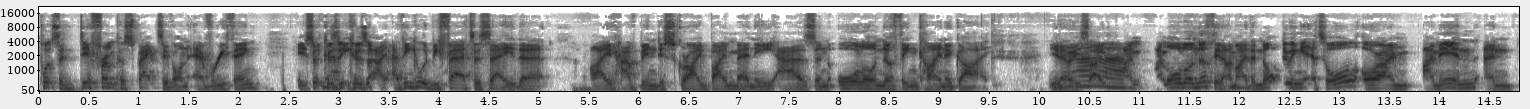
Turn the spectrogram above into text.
puts a different perspective on everything. It's because, Yeah. because I, I think it would be fair to say that I have been described by many as an all or nothing kind of guy. You know, it's like I'm I'm all or nothing. I'm mm. either not doing it at all or I'm I'm in and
